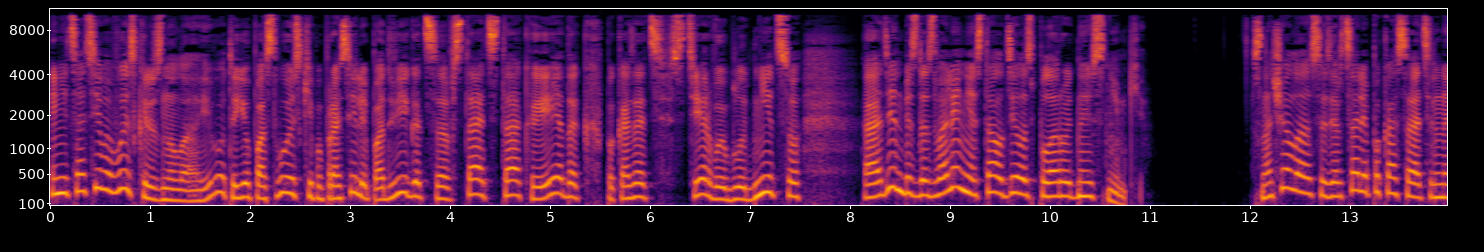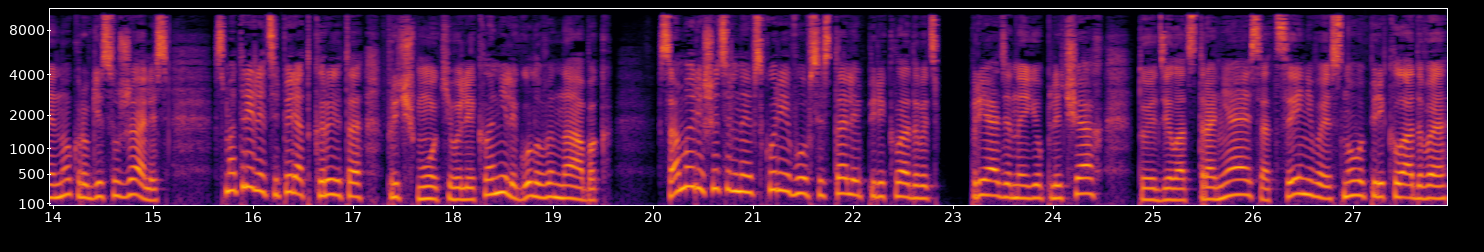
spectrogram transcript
Инициатива выскользнула, и вот ее по-свойски попросили подвигаться, встать так и эдак, показать стерву и блудницу, а один без дозволения стал делать полароидные снимки. Сначала созерцали по касательной, но круги сужались. Смотрели теперь открыто, причмокивали, клонили головы на бок. Самые решительные вскоре и вовсе стали перекладывать пряди на ее плечах, то и дело отстраняясь, оценивая, снова перекладывая.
